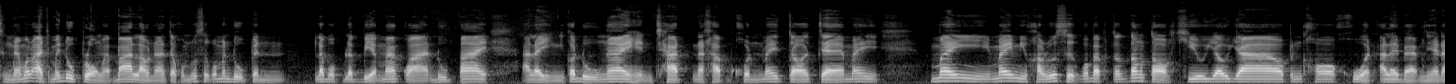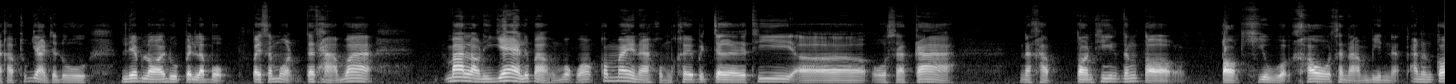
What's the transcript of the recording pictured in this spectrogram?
ถึงแม้ว่าอาจจะไม่ดูโปร่งแบบบ้านเรานะ แต่ผมรู้สึกว่ามันดูเป็นระบบระเบียบมากกว่าดูป้าย อะไรอย่างนี้ก็ดูง่ายเห็นชัดนะครับ คนไม่จอแจไม่ไม่ไม่มีความรู้สึกว่าแบบต้องต้องต่อคิวยาวๆ เป็นคอขวดอะไรแบบนี้นะครับ ทุกอย่างจะดูเรียบร้อยดูเป็นระบบไปสมดแต่ถามว่า บ้านเรานี่แย่หรือเปล่า ผมบอกว่าก็ไม่นะ ผมเคยไปเจอที่เออโอซาก้านะครับ ตอนที่ต้องต่อต่อคิวเข้าสนามบินอะอันนั้นก็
